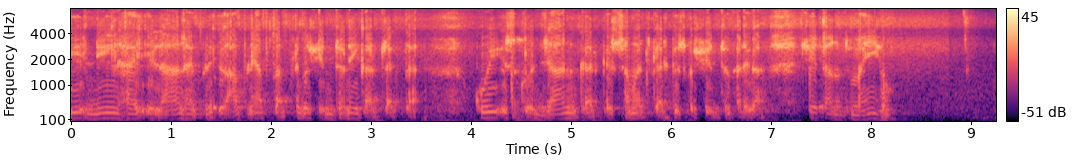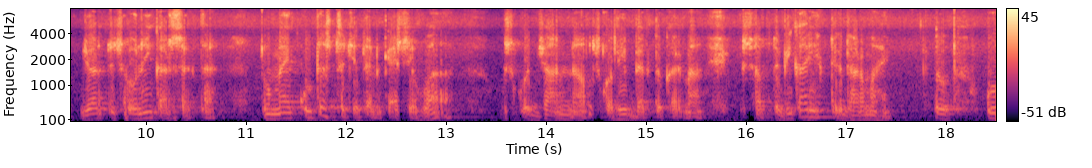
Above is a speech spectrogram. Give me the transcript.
ये नील है, ये लाल है, अपने आप तो अपने को सिद्ध नहीं कर सकता। कोई इसको जान करके, समझ करके उसको सिद्ध करेगा। चेतन तो मैं ही हूँ। जड़ तुझको नहीं कर सकता तो मैं कुटस्थ चेतन कैसे हुआ? उसको जानना, उसको अभिव्यक्त करना सब तो विकारी धर्म है। तो वो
